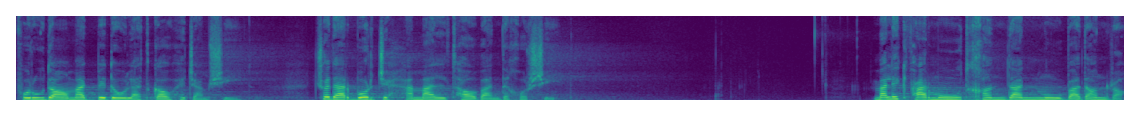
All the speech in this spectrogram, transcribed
فرود آمد به دولتگاه جمشید چو در برج حمل تابنده خورشید. ملک فرمود خواندن موبدان را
